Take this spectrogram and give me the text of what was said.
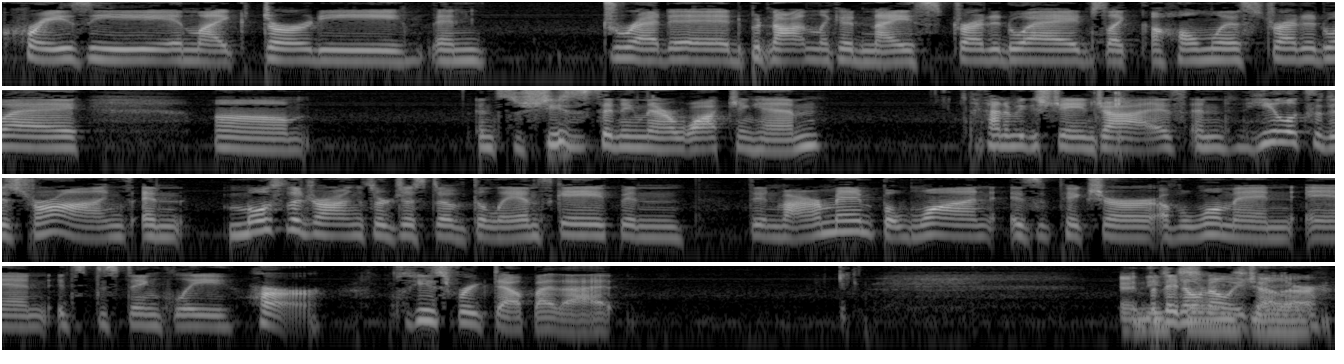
crazy and like dirty and dreaded, but not in like a nice dreaded way, just like a homeless dreaded way. Um, and so she's sitting there watching him. They kind of exchange eyes, and he looks at his drawings, and most of the drawings are just of the landscape and the environment, but one is a picture of a woman, and it's distinctly her. So he's freaked out by that, And but they don't know each now- other.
